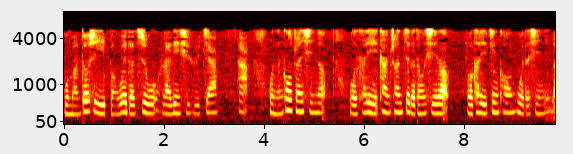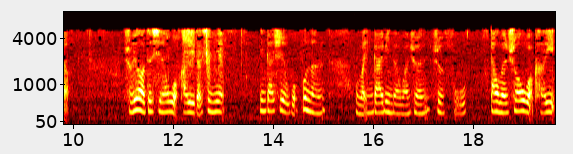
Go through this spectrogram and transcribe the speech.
我们都是以本位的自我来练习瑜伽啊！我能够专心了，我可以看穿这个东西了，我可以净空我的心灵了。所有这些我可以的信念，应该是我不能。我们应该变得完全顺服。当我们说我可以。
